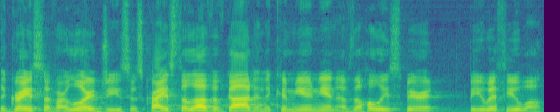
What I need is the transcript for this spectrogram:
The grace of our Lord Jesus Christ, the love of God, and the communion of the Holy Spirit be with you all.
